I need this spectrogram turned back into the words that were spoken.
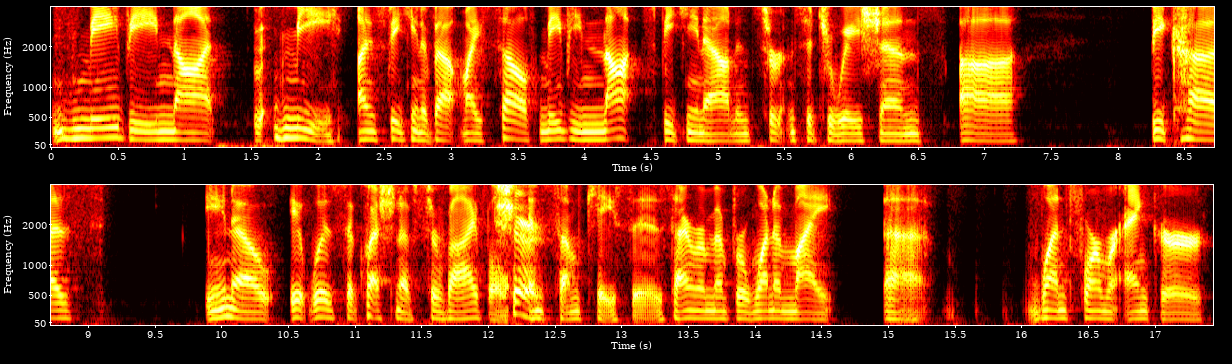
maybe not me. I'm speaking about myself. Maybe not speaking out in certain situations uh, because you know it was a question of survival Sure. in some cases. I remember one of my uh, one former anchor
